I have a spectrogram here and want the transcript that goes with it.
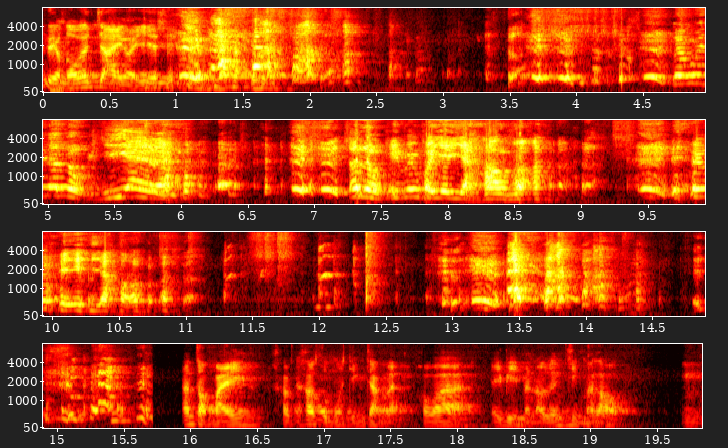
เสียงเขามั่นใจกว่าเยเสียแล้วไม่ตลกเยี่ยเลยตลกที่ไม่พยายามอะไม่พยายามอันต่อไปเข้าสู่โหมดจริงจังแหละเพราะว่าไอบีนมันเอาเรื่องจริงมาเล่าอืม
